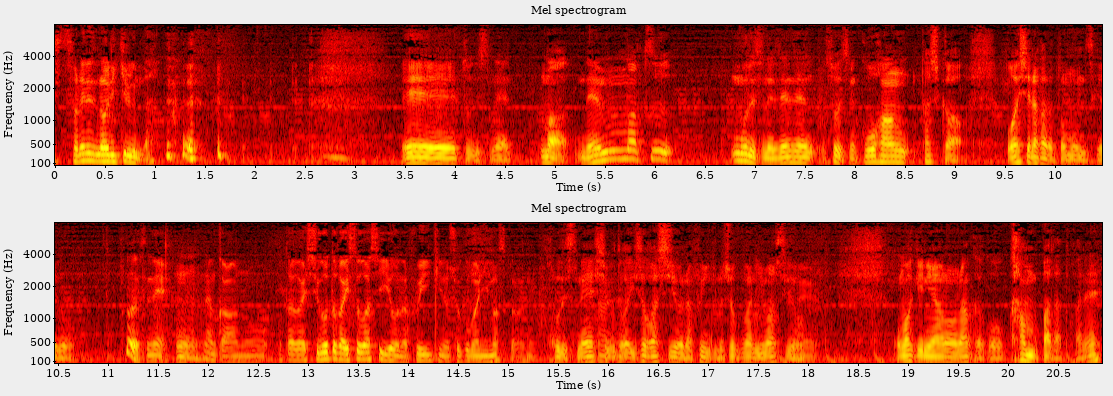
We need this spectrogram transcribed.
それで乗り切るんだ。えーっとですね。まあ年末もですね全然そうですね。後半確かお会いしてなかったと思うんですけどそうですね、うん。なんかあのお互い仕事が忙しいような雰囲気の職場にいますからね、そうですね、仕事が忙しいような雰囲気の職場にいますよ、えおまけにあのなんかこう寒波だとかね。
